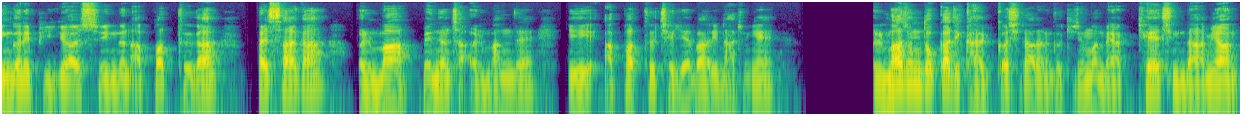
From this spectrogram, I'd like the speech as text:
인근에 비교할 수 있는 아파트가 팔사가 얼마 몇 년 차 얼마인데 이 아파트 재개발이 나중에 얼마 정도까지 갈 것이다 라는 그 기준만 명확해진다면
